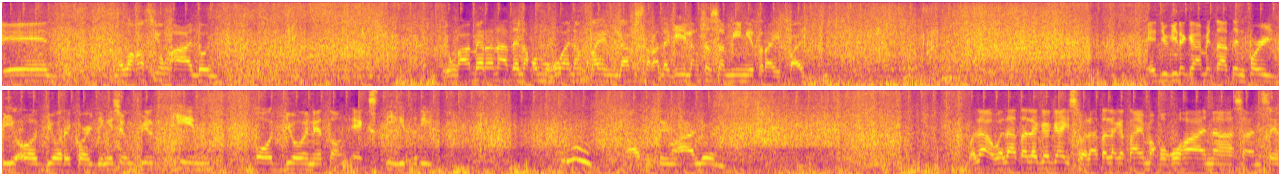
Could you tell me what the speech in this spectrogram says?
And malakas yung alon. Yung camera natin na kumukuha ng time lapse, nakalagay lang siya sa mini tripod. And yung ginagamit natin for the audio recording is yung built-in audio nitong XT3. Woo! Ah, dito yung alon. Wala, wala talaga guys. Wala talaga tayo makukuha na sunset.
